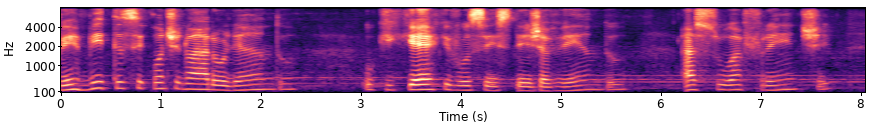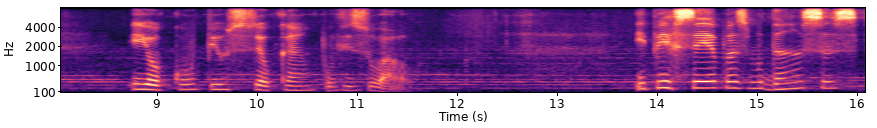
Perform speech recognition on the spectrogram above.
permita-se continuar olhando o que quer que você esteja vendo à sua frente e ocupe o seu campo visual. E perceba as mudanças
